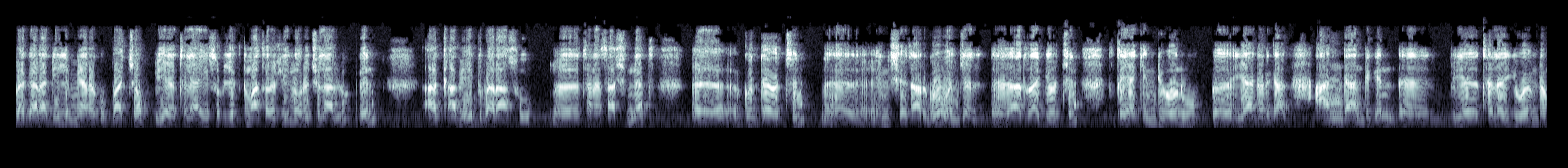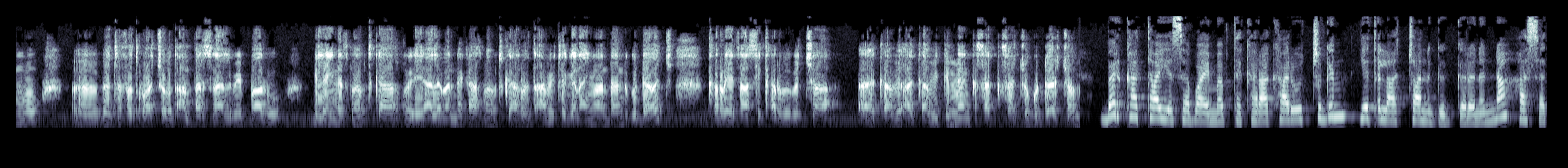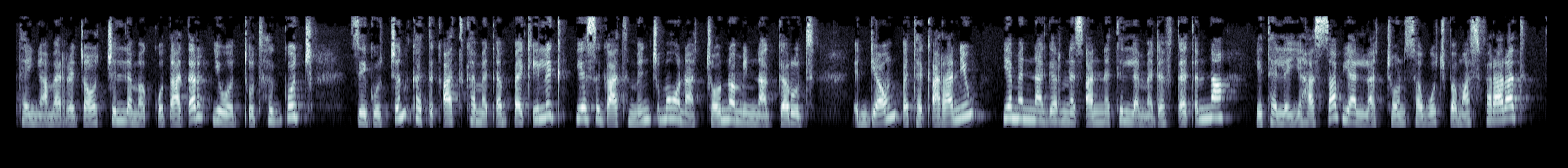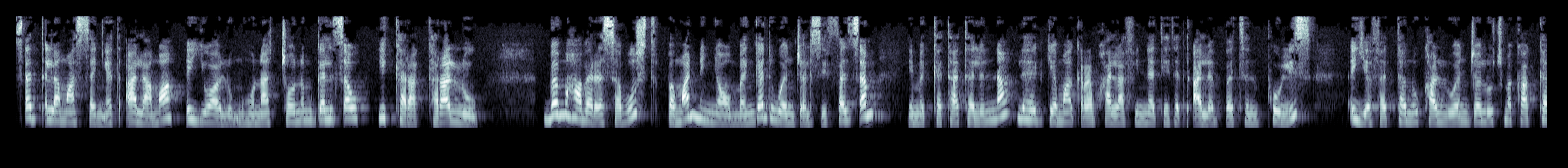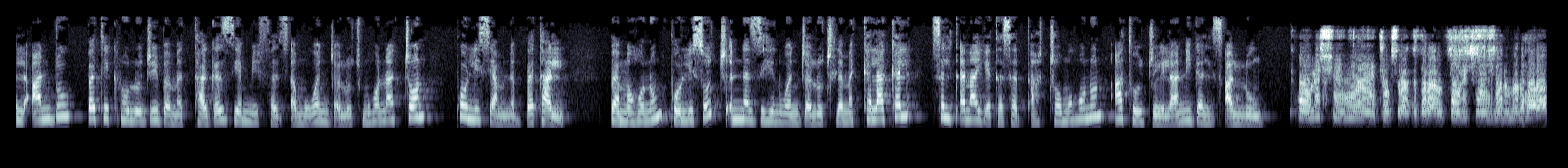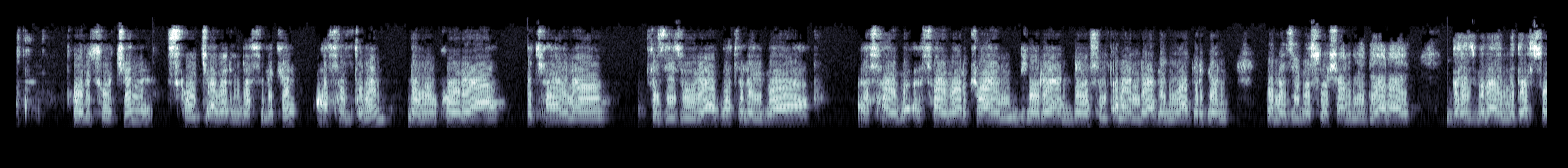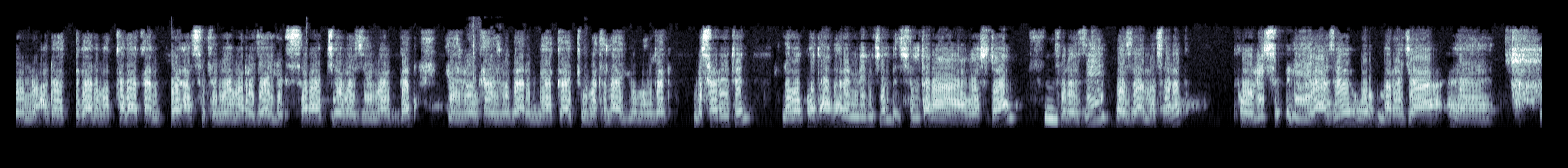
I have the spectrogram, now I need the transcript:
በጋራ deal የሚያደርጉባቸው የተለያዩ subject matter ኦች ሊኖሩ ይችላሉ። ግን አቃቢ ህግ በራሱ ተነሳሽነት ጉዳዮችን initiate አድርጎ ወንጀል አድራጊዎችን ተጠያቂ እንዲሆኑ ያደርጋል። አንዳንድ ግን የተለዩ ወይም ደግሞ በተፈጥሯቸው በጣም personal የሚባሉ ግለኝነት መብት ጋር ያለመነካት መብት ጋር በጣም የተገናኙ አንዳንድ ጉዳዮች ቅሬታ ሲቀርብ ብቻ አቃቢ ህግ የሚያንቀሳቀሳቸው ጉዳዮች አሉ። በርካታ የሰብአዊ መብት ተከራካሪዎች ግን የጥላቻ ንግግርንና ሀሰተኛ መረጃዎችን ለመቆጣጠር የወጡት ህጎች ዜጎችን ከጥቃት ከመጠበቅ ይልቅ የስጋት ምንጭ መሆናቸውን ነው የሚናገሩት። እንዲያውም በተቃራኒው የመናገር ነፃነትን ለመደፍጠጥና የተለየ ሀሳብ ያላቸውን ሰዎች በማስፈራራት ጸጥ ለማሰኘት ዓላማ እየዋሉ መሆናቸውንም ገልጸው ይከራከራሉ። በማህበረሰብ ውስጥ በማንኛውም መንገድ ወንጀል ሲፈጸም የመከታተልና ለህግ የማቅረብ ኃላፊነት የተጣለበትን ፖሊስ እየፈተኑ ካሉ ወንጀሎች መካከል አንዱ በቴክኖሎጂ በመታገዝ የሚፈጸሙ ወንጀሎች መሆናቸውን ፖሊስ ያምንበታል። በመሆኑም ፖሊሶች እነዚህን ወንጀሎች ለመከላከል ስልጠና እየተሰጣቸው መሆኑን አቶ ጄላን ይገልጻሉ። ፖሊስ የኢትዮጵያ ፌዴራል ፖሊስ ወንጀል ምርመራ ፖሊሶችን እስከ ውጭ ሀገር ድረስ ልከን አሰልጥነን ደቡብ ኮሪያ፣ ቻይና በዚህ ዙሪያ በተለይ cyber crime ዙሪያ እንደ ስልጠና እንዲያገኙ አድርገን በነዚህ በ social media ላይ በህዝብ ላይ የሚደርሰውን አደጋ ለመከላከል ሀሰተኛ መረጃ እየተሰራጨ በዚህ መንገድ ህዝብን ከህዝብ ጋር የሚያጋጩ በተለያዩ መንገድ የሚሰሩትን ለመቆጣጠር እንድንችል ስልጠና ወስደዋል። ስለዚህ በዛ መሰረት ፖሊስ እየያዘ መረጃ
